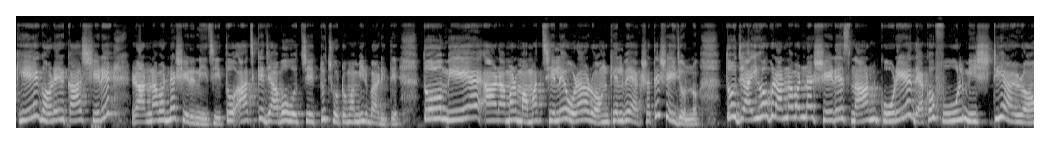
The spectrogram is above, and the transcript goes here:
খেয়ে ঘরের কাজ সেরে রান্নাবান্না সেরে নিয়েছি। তো আজকে যাব হচ্ছে একটু ছোটো মামির বাড়িতে। তো মেয়ে আর আমার মামার ছেলে, ওরা রং খেলবে একসাথে সেই জন্য। তো যাই হোক, রান্নাবান্না সেরে স্নান করে দেখো ফুল, মিষ্টি আর রং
